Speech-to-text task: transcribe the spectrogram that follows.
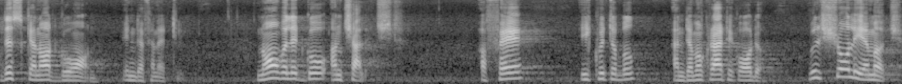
This cannot go on indefinitely, nor will it go unchallenged. A fair, equitable, and democratic order will surely emerge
